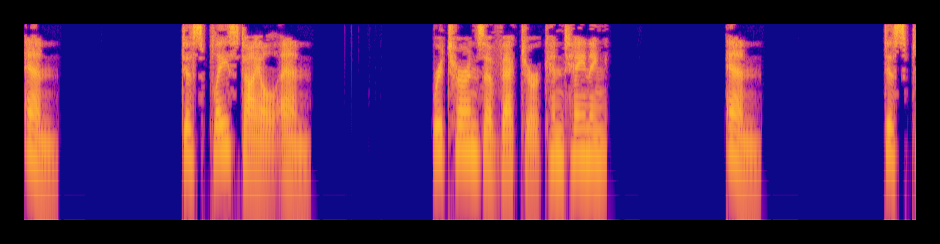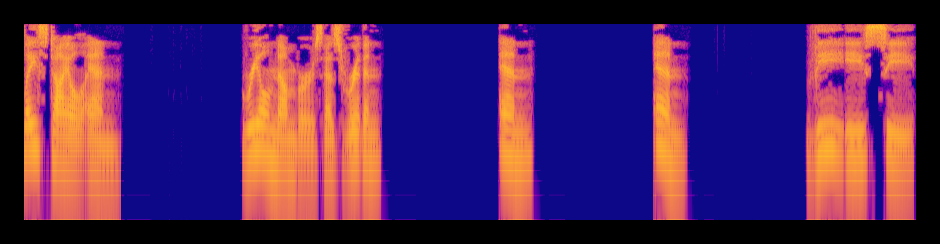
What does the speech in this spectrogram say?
n, n, returns a vector containing n n real numbers is written n n vec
